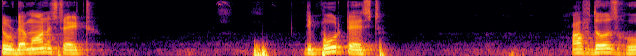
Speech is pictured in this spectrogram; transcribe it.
to demonstrate the poor taste of those who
